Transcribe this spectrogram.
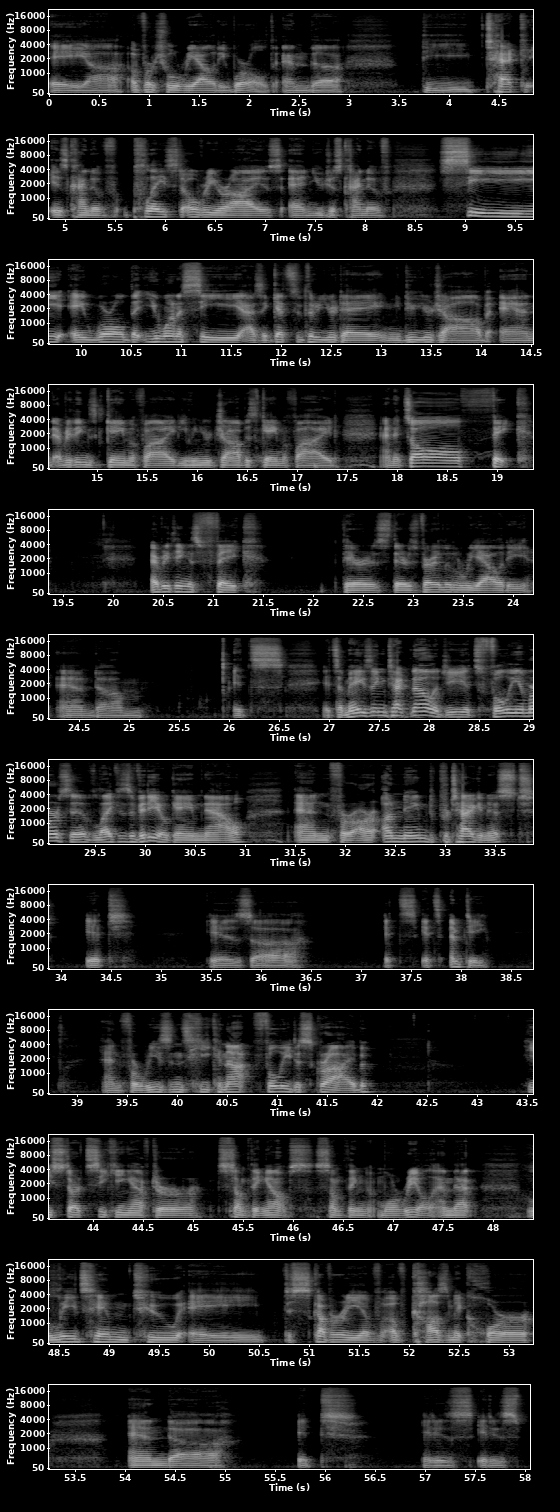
a uh, a virtual reality world, and uh, the tech is kind of placed over your eyes, and you just kind of see a world that you want to see as it gets through your day and you do your job and everything's gamified even your job is gamified and it's all fake. Everything is fake. There's there's very little reality and um, it's it's amazing technology. It's fully immersive. Life is a video game now. And for our unnamed protagonist, it is uh it's it's empty. And for reasons he cannot fully describe, he starts seeking after something else, something more real, and that leads him to a discovery of, of cosmic horror and uh, it it is it is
